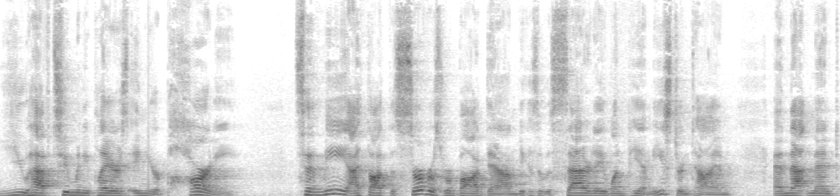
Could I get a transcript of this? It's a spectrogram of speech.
you have too many players in your party. To me, I thought the servers were bogged down because it was Saturday 1 p.m. Eastern time, and that meant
